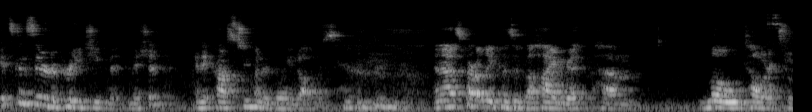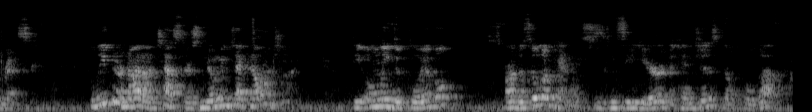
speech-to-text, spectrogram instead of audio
It's considered a pretty cheap mission, and it costs $200 million. and that's partly because of the high um, low tolerance for risk. Believe it or not, on TESS, there's no new technology. The only deployable are the solar panels. You can see here the hinges, they'll fold up.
